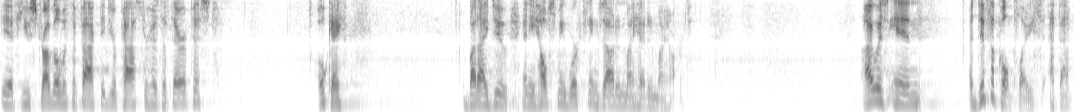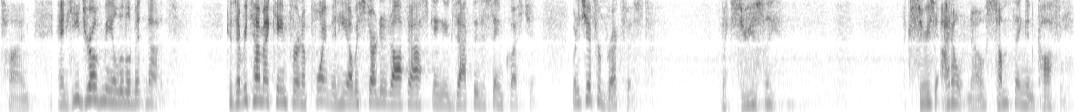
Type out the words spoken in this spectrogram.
If you struggle with the fact that your pastor has a therapist, okay, but I do. And He helps me work things out in my head and my heart. I was in a difficult place at that time, and He drove me a little bit nuts. Because every time I came for an appointment, He always started it off asking exactly the same question What did you have for breakfast? I'm like, seriously? Like, seriously? I don't know. Something in coffee.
